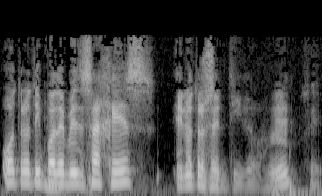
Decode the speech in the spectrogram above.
otro tipo de mensajes en otro sentido. ¿eh? Sí.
